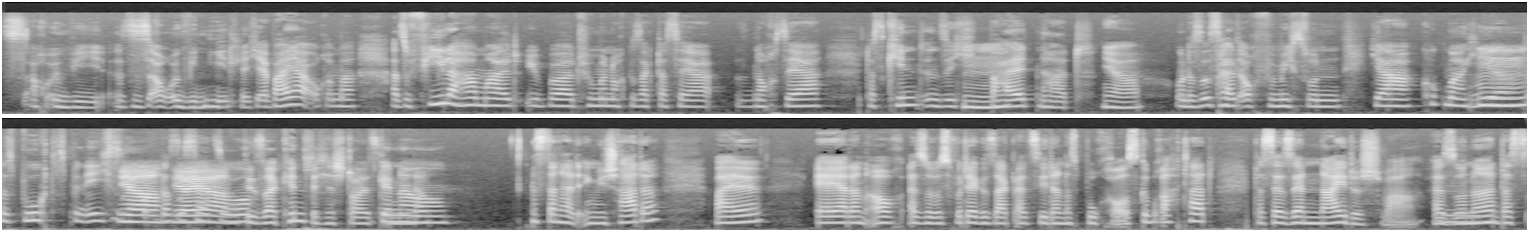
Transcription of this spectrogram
Es ist auch irgendwie, es ist auch irgendwie niedlich. Er war ja auch immer, also viele haben halt über Truman noch gesagt, dass er noch sehr das Kind in sich behalten hat. Ja. Und das ist halt auch für mich so ein, ja, guck mal hier, das Buch, das bin ich. So, ja, das ja, ist ja. halt so. Dieser kindliche Stolz. irgendwie, genau. Ne? Ist dann halt irgendwie schade, weil er ja dann auch, also es wurde ja gesagt, als sie dann das Buch rausgebracht hat, dass er sehr neidisch war. Also, Mhm. ne, das,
